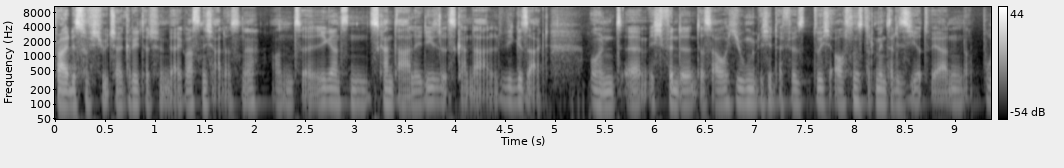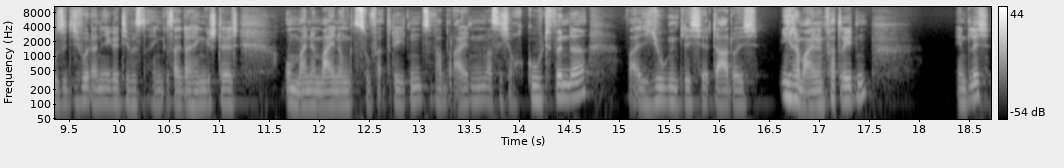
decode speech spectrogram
Fridays for Future, Greta Thunberg, was nicht alles, ne? Und äh, die ganzen Skandale, Dieselskandal, wie gesagt. Und ähm, ich finde, dass auch Jugendliche dafür durchaus instrumentalisiert werden, ob positiv oder negativ ist sei dahingestellt, um meine Meinung zu vertreten, zu verbreiten, was ich auch gut finde, weil Jugendliche dadurch ihre Meinung vertreten. Endlich.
